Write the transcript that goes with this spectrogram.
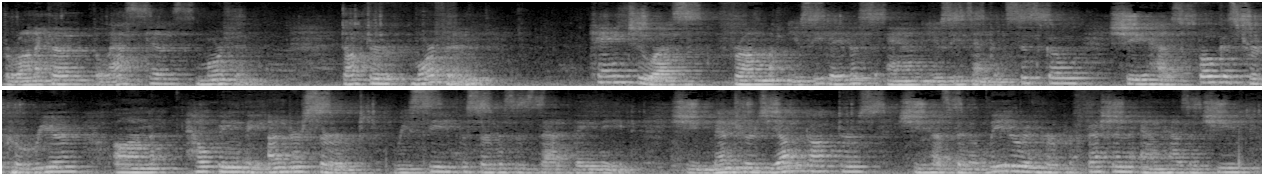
Veronica Velasquez Morfin. Dr. Morfin came to us from UC Davis and UC San Francisco. She has focused her career on helping the underserved receive the services that they need. She mentors young doctors. She has been a leader in her profession and has achieved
